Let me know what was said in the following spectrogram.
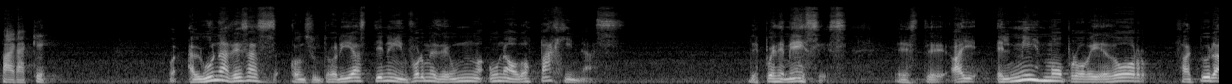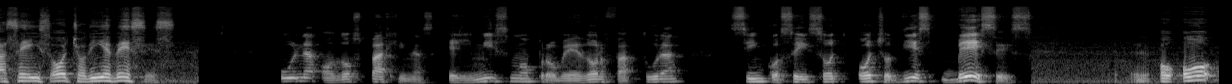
¿para qué? algunas de esas consultorías tienen informes de una o dos páginas después de meses. Este, hay el mismo proveedor factura 6, 8, 10 veces. Una o dos páginas, el mismo proveedor factura 5, 6, 8, 10 veces. Eh, o,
